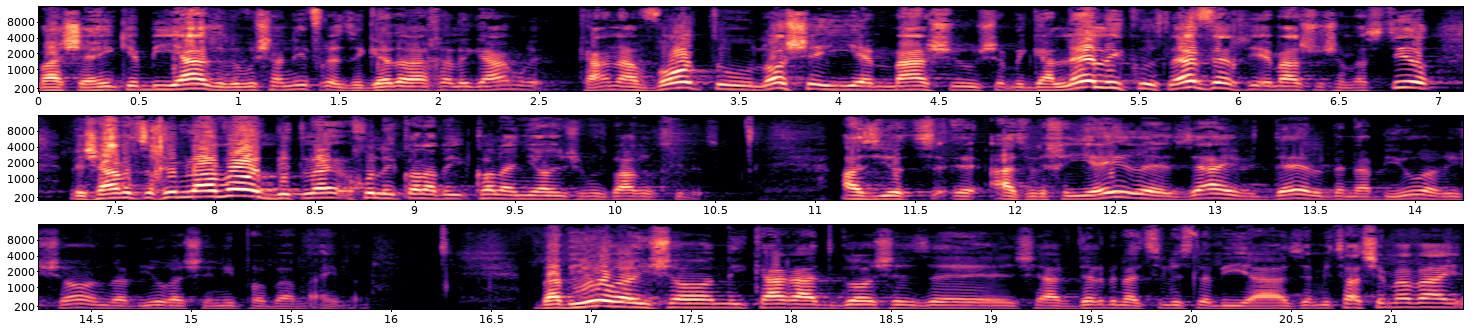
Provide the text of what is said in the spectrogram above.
מה שאין כביאה זה לבוש הנפרד, זה גדר אחר לגמרי. כאן אבות הוא לא שיהיה משהו שמגלה ליכוס, להפך, שיהיה משהו שמסתיר, ושם צריכים לעבוד, וכולי, כל, כל שמוסבר בחסידס. אז, יוצ... אז לחיירא זה ההבדל בין הביאור הראשון והביאור השני פה במיימר. בביאור הראשון עיקר הדגוש הזה שההבדל בין אצילוס לביאה זה מצד שם הוויה.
